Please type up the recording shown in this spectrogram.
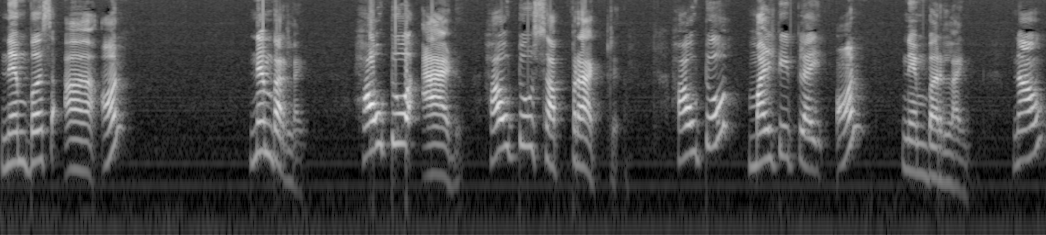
numbers uh, on number line? How to add, how to subtract, how to multiply on number line. Now,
